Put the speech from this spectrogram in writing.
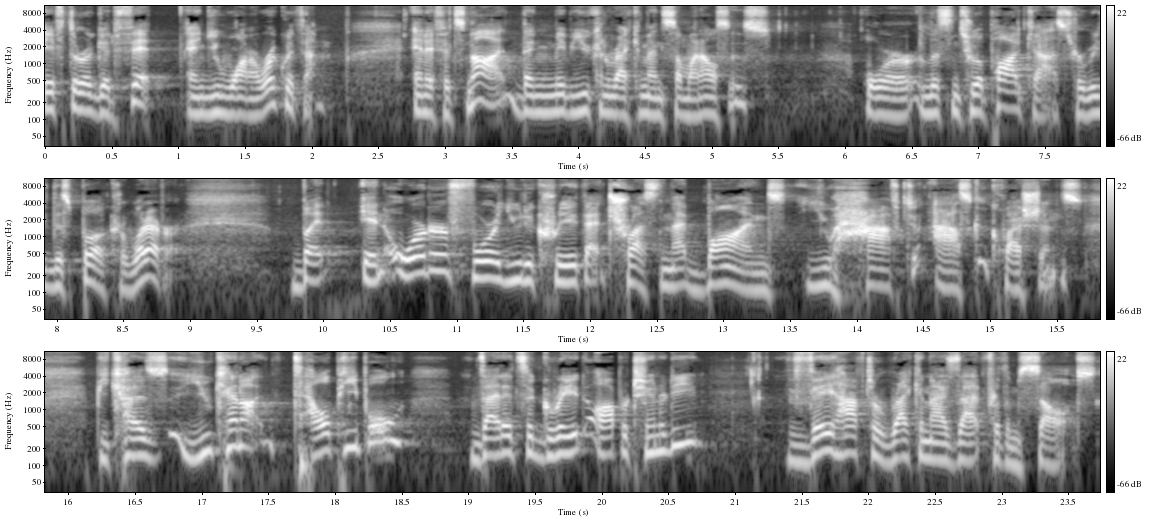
if they're a good fit and you want to work with them. And if it's not, then maybe you can recommend someone else's or listen to a podcast or read this book or whatever. But in order for you to create that trust and that bond, you have to ask questions because you cannot tell people that it's a great opportunity. They have to recognize that for themselves.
